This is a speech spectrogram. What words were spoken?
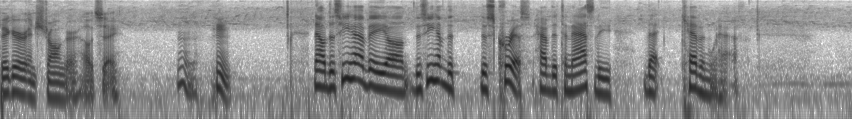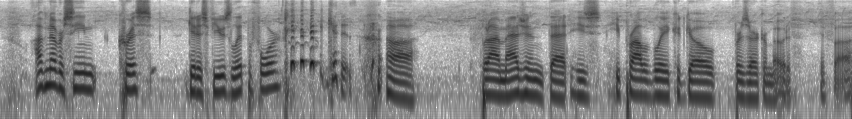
bigger and stronger, I would say. Hmm. Now, does he have a uh, does he have the does Chris have the tenacity that Kevin would have? I've never seen Chris get his fuse lit before, Get it? uh, but I imagine that he's he probably could go berserker mode if if uh,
